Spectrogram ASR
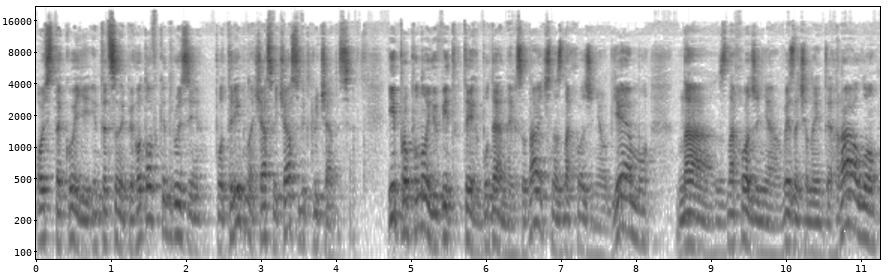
ось такої інтенсивної підготовки, друзі, потрібно час від часу відключатися. І пропоную від тих буденних задач на знаходження об'єму, на знаходження визначеного інтегралу.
